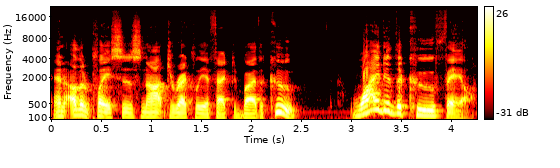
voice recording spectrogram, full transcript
and other places not directly affected by the coup. Why did the coup fail?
